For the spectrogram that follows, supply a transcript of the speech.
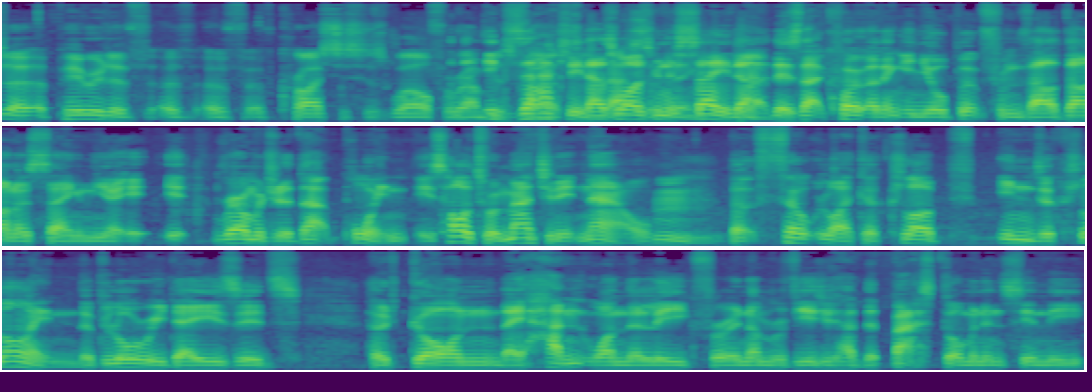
uh, a period of, of, of, of crisis as well for Real Madrid's Exactly, first that's what I was going to say. That Yeah. there's that quote I think in your book from Valdano saying, you know, it, it, Real Madrid at that point, it's hard to imagine it now, Hmm. but felt like a club in decline. The glory days had had gone. They hadn't won the league for a number of years. You'd had the Basque dominance in the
